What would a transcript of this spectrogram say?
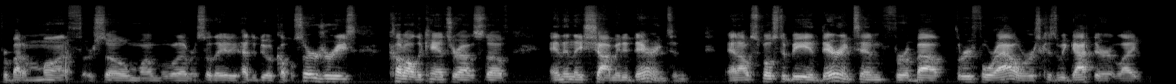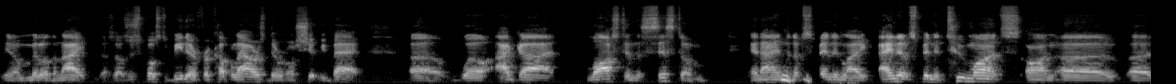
for about a month or so, month or whatever. So they had to do a couple surgeries, cut all the cancer out of stuff, and then they shot me to Darrington. And I was supposed to be in Darrington for about three or four hours because we got there at like you know middle of the night. So I was just supposed to be there for a couple hours. They were going to ship me back. Uh, well, I got lost in the system, and I ended up spending like I ended up spending two months on uh, uh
